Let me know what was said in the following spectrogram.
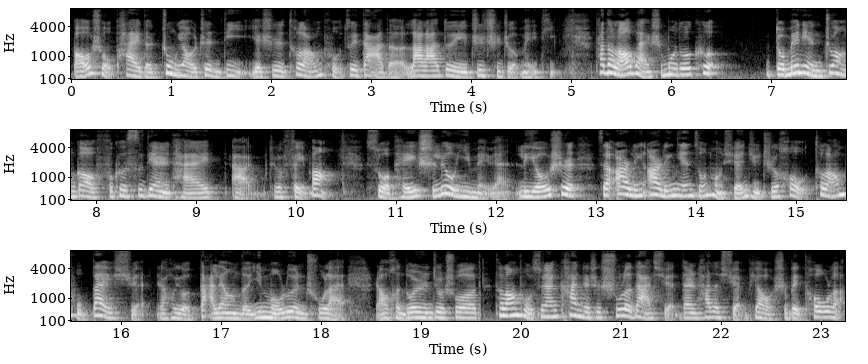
保守派的重要阵地，也是特朗普最大的拉拉队支持者媒体。他的老板是默多克。Dominion 状告福克斯电视台啊，这个诽谤，索赔十六亿美元，理由是在二零二零年总统选举之后，特朗普败选，然后有大量的阴谋论出来，然后很多人就说，特朗普虽然看着是输了大选，但是他的选票是被偷了，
